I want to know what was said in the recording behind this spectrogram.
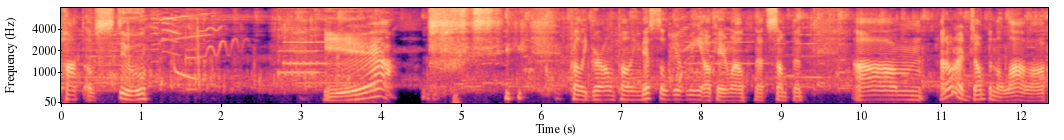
pot of stew. Yeah! probably ground pounding this will give me... Okay, well, that's something. Um, I don't want to jump in the lava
